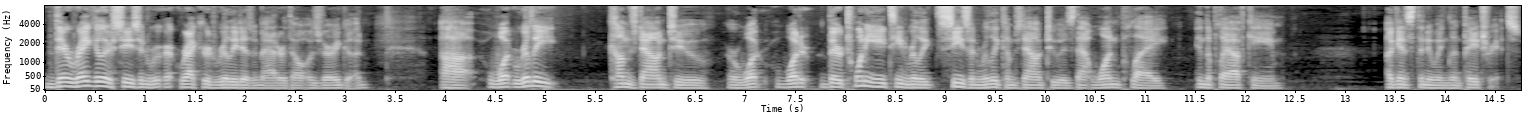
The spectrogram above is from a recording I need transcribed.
Their regular season record really doesn't matter, though it was very good. Uh, what really comes down to, or what what their 2018 really season really comes down to, is that one play in the playoff game against the New England Patriots.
